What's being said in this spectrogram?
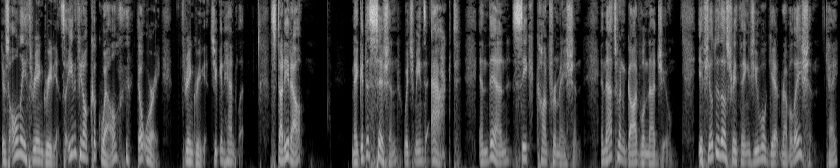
There's only three ingredients. So even if you don't cook well, don't worry three ingredients. You can handle it. Study it out, make a decision, which means act, and then seek confirmation. And that's when God will nudge you. If you'll do those three things, you will get revelation. Okay.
